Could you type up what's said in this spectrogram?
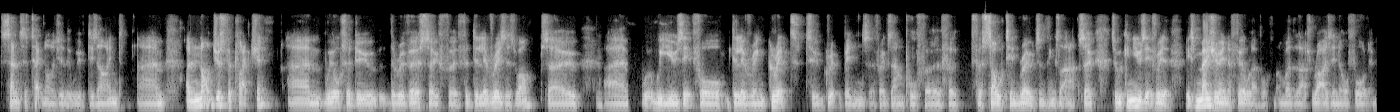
sensor technology that we've designed, um, and not just for collection. Um, we also do the reverse, so for, for deliveries as well. So um, we use it for delivering grit to grit bins, for example, for for for salting roads and things like that. So so we can use it for it's measuring a fill level and whether that's rising or falling.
